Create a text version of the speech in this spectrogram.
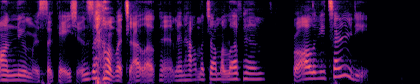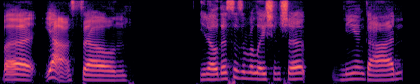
on numerous occasions how much i love him and how much i'm going to love him for all of eternity. But yeah so you know this is a relationship me and god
